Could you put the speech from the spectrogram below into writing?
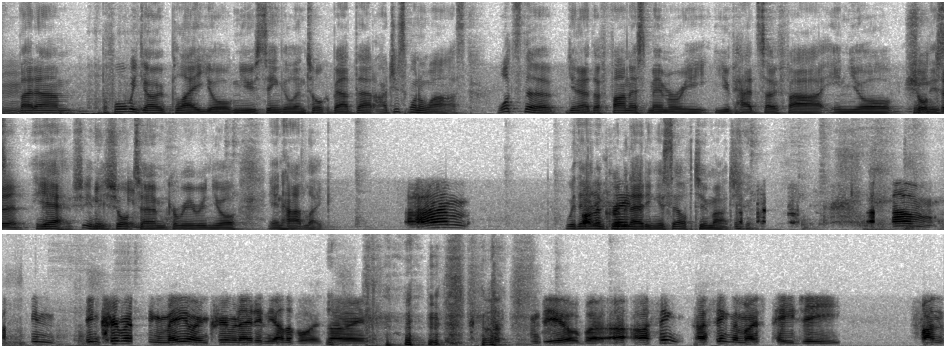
Mm. but um, before we go play your new single and talk about that, I just want to ask, what's the you know the funnest memory you've had so far in your in Short this- term. Yeah, in this short term career in your in Heart Lake, Um, without Honestly- incriminating yourself too much. um, in, incriminating me or incriminating the other boys? I mean, deal. But I, I think I think the most PG, fun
